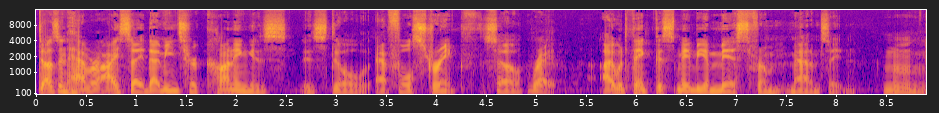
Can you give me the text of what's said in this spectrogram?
doesn't have her eyesight, that means her cunning is is still at full strength. So, Right. I would think this may be a miss from Madam Satan. Hmm.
